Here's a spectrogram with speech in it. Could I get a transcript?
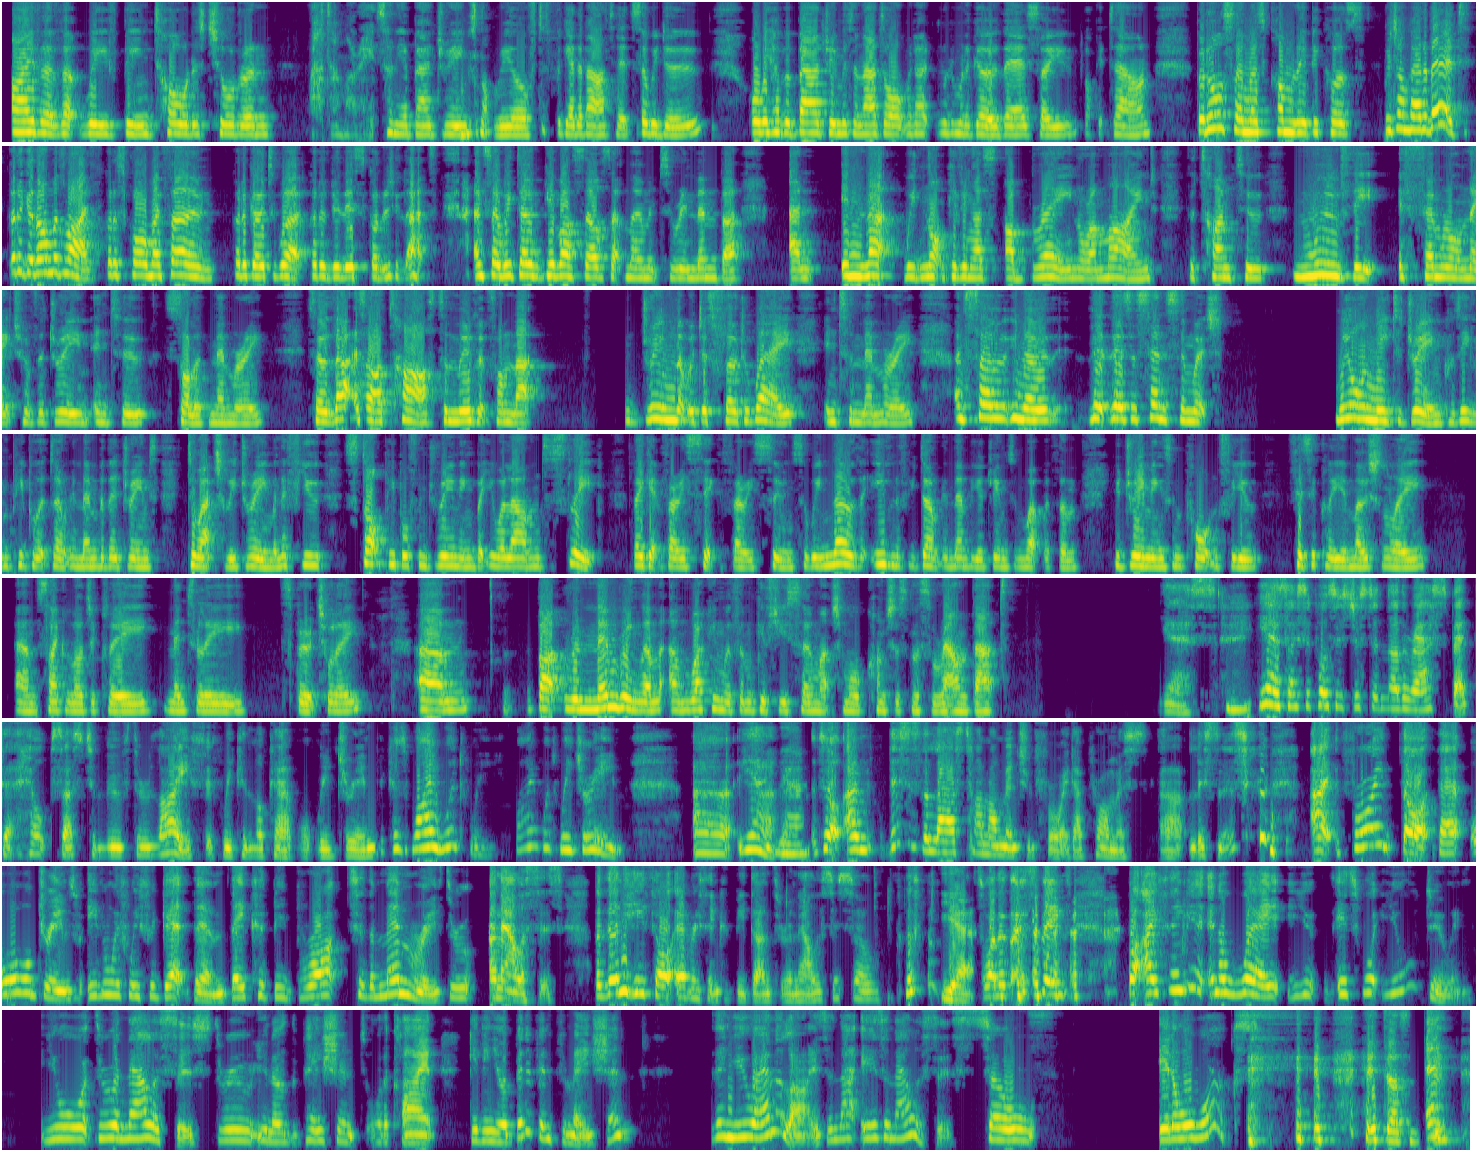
either that we've been told as children, oh, don't worry, it's only a bad dream. It's not real. Just forget about it. So we do. Or we have a bad dream as an adult. We don't, don't want to go there. So you lock it down. But also most commonly because we jump out of bed. Got to get on with life. Got to scroll my phone. Got to go to work. Got to do this. Got to do that. And so we don't give ourselves that moment to remember. And in that, we're not giving us our brain or our mind the time to move the ephemeral nature of the dream into solid memory. So that is our task to move it from that dream that would just float away into memory. And so, you know, th- there's a sense in which we all need to dream because even people that don't remember their dreams do actually dream. And if you stop people from dreaming, but you allow them to sleep, they get very sick very soon. So we know that even if you don't remember your dreams and work with them, your dreaming is important for you physically, emotionally, um, psychologically, mentally, spiritually. Um, but remembering them and working with them gives you so much more consciousness around that. Yes. Mm-hmm. Yes, I suppose it's just another aspect that helps us to move through life if we can look at what we dream. Because why would we? Why would we dream? Uh, yeah. yeah. So um, this is the last time I'll mention Freud. I promise, uh, listeners. I, Freud thought that all dreams, even if we forget them, they could be brought to the memory through analysis. But then he thought everything could be done through analysis. So yeah, it's one of those things. but I think in a way, you, it's what you're doing. You're through analysis, through, you know, the patient or the client giving you a bit of information then you analyze, and that is analysis. So it all works. it doesn't. And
